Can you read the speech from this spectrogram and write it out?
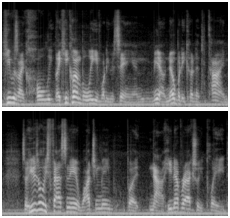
he was like holy, like he couldn't believe what he was seeing, and you know nobody could at the time. So he was always fascinated watching me, but nah, he never actually played.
